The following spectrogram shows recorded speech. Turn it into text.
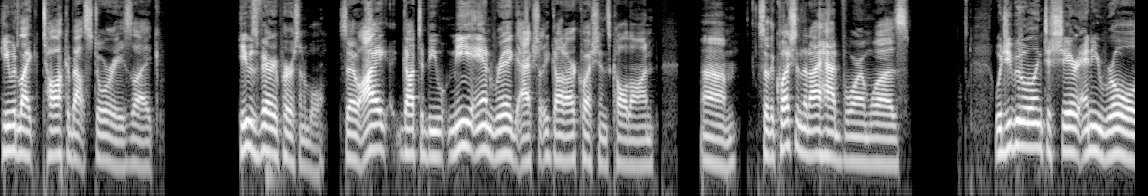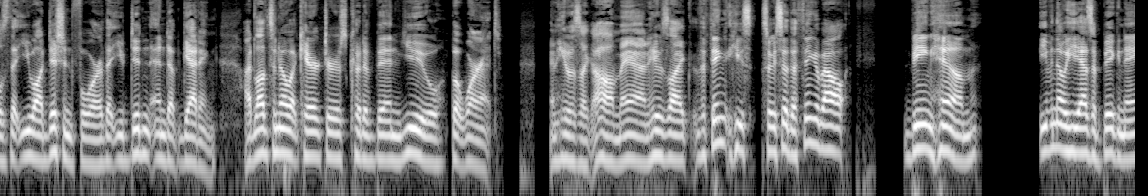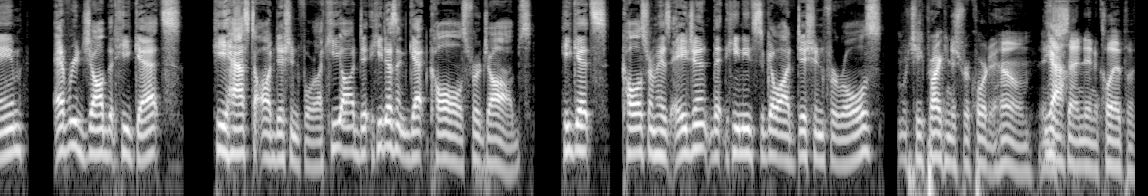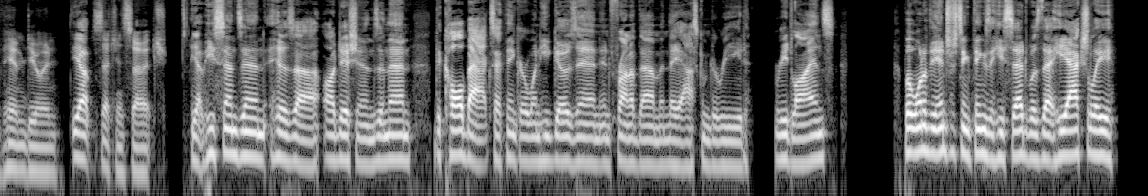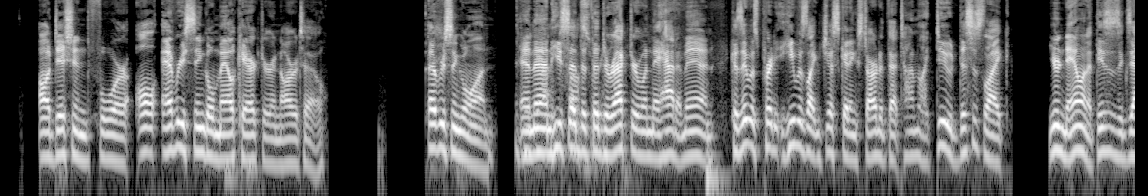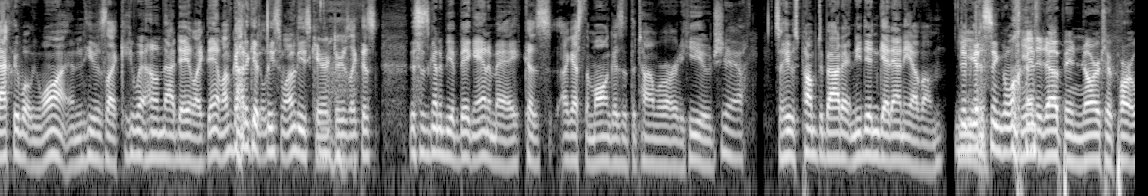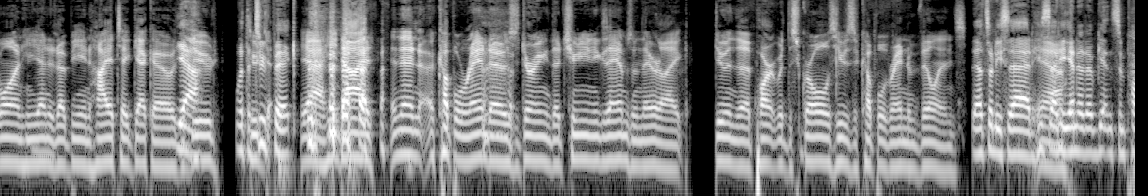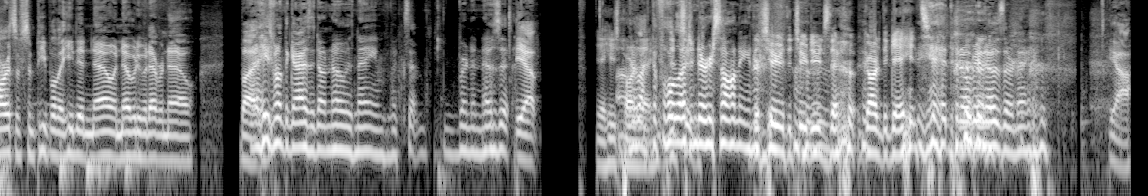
He would like talk about stories like he was very personable. So I got to be me and Rig actually got our questions called on. Um so the question that I had for him was would you be willing to share any roles that you auditioned for that you didn't end up getting? I'd love to know what characters could have been you but weren't. And he was like, "Oh man." He was like, "The thing he's so he said the thing about being him even though he has a big name, every job that he gets, he has to audition for. Like he audi- he doesn't get calls for jobs. He gets calls from his agent that he needs to go audition for roles. Which he probably can just record at home and Yeah. just send in a clip of him doing Yep. such and such. Yep, he sends in his uh, auditions, and then the callbacks. I think are when he goes in in front of them and they ask him to read read lines. But one of the interesting things that he said was that he actually auditioned for all every single male character in Naruto, every single one. And then he said that the director, when they had him in, because it was pretty, he was like just getting started at that time, like, dude, this is like, you're nailing it. This is exactly what we want. And he was like, he went home that day, like, damn, I've got to get at least one of these characters. like this, this is going to be a big anime because I guess the mangas at the time were already huge. Yeah. So he was pumped about it, and he didn't get any of them. Didn't Yeah. get a single one He ended up in Naruto Part One. He ended up being Hayate Gekko, the Yeah. dude. With the Dude, toothpick. Yeah, he died. and then a couple randos during the Chunin exams when they were like doing the part with the scrolls. He was a couple of random villains. That's what he said. He said he ended up getting some parts of some people that he didn't know, and nobody would ever know. But Yeah, he's one of the guys that don't know his name, except Brendan knows it. yep. Yeah, he's Uh, part They're of like that. the four two- legendary Sonic. The two, the two dudes that guard the gates. yeah, nobody knows their name. Yeah.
